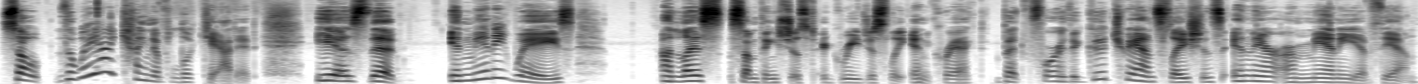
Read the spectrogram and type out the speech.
So, the way I kind of look at it is that in many ways, unless something's just egregiously incorrect. But for the good translations, and there are many of them,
